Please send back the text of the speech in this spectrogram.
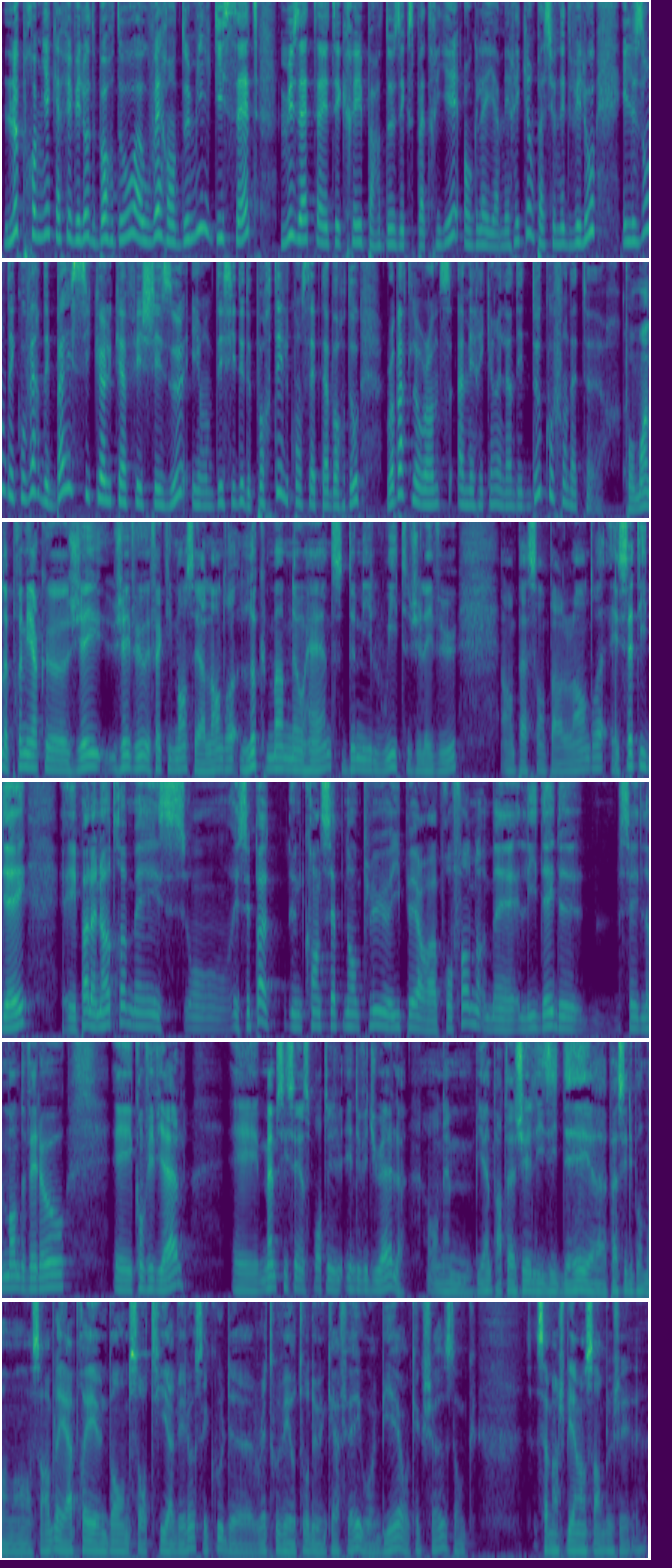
Le premier café vélo de Bordeaux a ouvert en 2017. Musette a été créé par deux expatriés, anglais et américains passionnés de vélo. Ils ont découvert des bicycle cafés chez eux et ont décidé de porter le concept à Bordeaux. Robert Lawrence, américain, est l'un des deux cofondateurs. Pour moi, la première que j'ai vue, effectivement, c'est à Londres. Look Mom No Hands, 2008, je l'ai vu en passant par Londres. Et cette idée, et pas la nôtre, mais on, et c'est pas un concept non plus hyper euh, profond, mais l'idée de, c'est le monde de vélo est convivial. Et même si c'est un sport individuel, on aime bien partager les idées, euh, passer des bons moments ensemble. Et après une bonne sortie à vélo, c'est cool de retrouver autour d'un café ou un bière ou quelque chose. Donc, ça marche bien ensemble,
